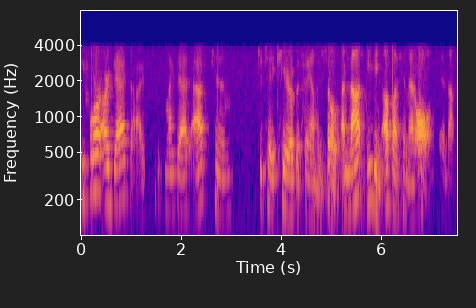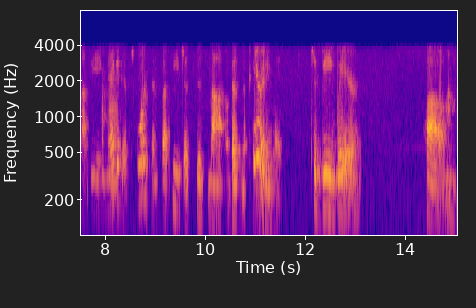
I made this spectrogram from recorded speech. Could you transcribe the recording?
before our dad died. My dad asked him to take care of the family. So I'm not beating up on him at all, and I'm not being Mhm. negative towards him. But he just does not doesn't appear anyway to be where um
